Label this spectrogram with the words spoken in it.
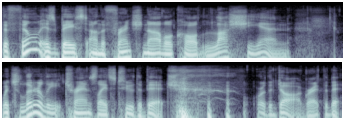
the film is based on the French novel called La Chienne, which literally translates to the bitch or the dog, right? The bit.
